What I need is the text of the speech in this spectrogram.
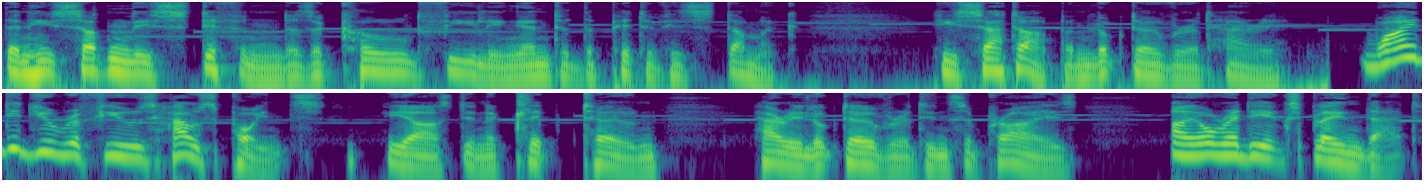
then he suddenly stiffened as a cold feeling entered the pit of his stomach. He sat up and looked over at Harry. Why did you refuse house points? he asked in a clipped tone. Harry looked over it in surprise. I already explained that.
